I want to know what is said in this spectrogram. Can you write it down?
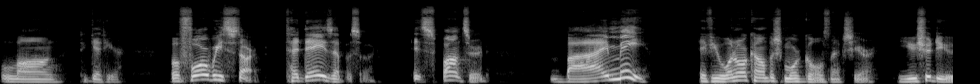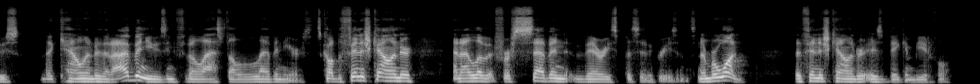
long to get here. Before we start, today's episode is sponsored by me. If you want to accomplish more goals next year, you should use the calendar that I've been using for the last 11 years. It's called the Finish Calendar, and I love it for seven very specific reasons. Number one, the Finish calendar is big and beautiful.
